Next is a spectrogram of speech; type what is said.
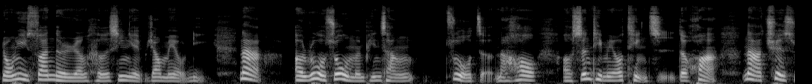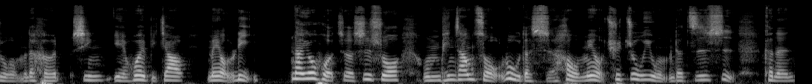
容易酸的人，核心也比较没有力。那呃，如果说我们平常坐着，然后呃身体没有挺直的话，那确实我们的核心也会比较没有力。那又或者是说，我们平常走路的时候没有去注意我们的姿势，可能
